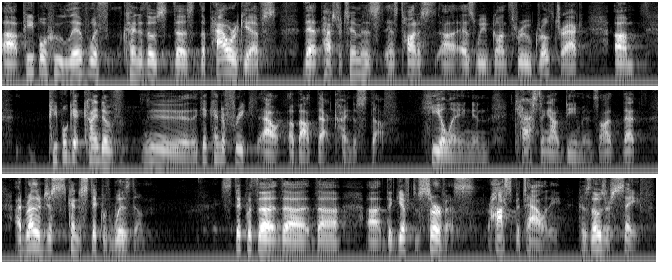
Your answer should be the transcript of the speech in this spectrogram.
uh, people who live with kind of those, those, the power gifts that Pastor Tim has, has taught us uh, as we've gone through Growth Track, um, people get kind of, eh, they get kind of freaked out about that kind of stuff healing and casting out demons. I, that, I'd rather just kind of stick with wisdom stick with the, the, the, uh, the gift of service or hospitality, because those are safe.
